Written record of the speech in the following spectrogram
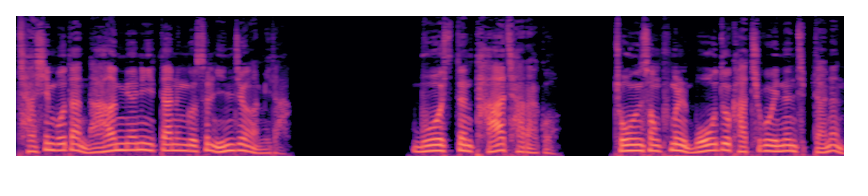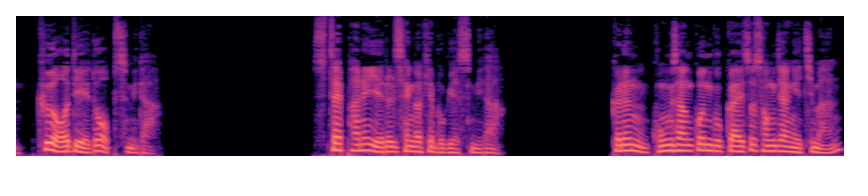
자신보다 나은 면이 있다는 것을 인정합니다. 무엇이든 다 잘하고 좋은 성품을 모두 갖추고 있는 집단은 그 어디에도 없습니다. 스테판의 예를 생각해 보겠습니다. 그는 공산권 국가에서 성장했지만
